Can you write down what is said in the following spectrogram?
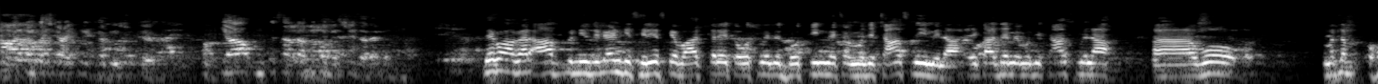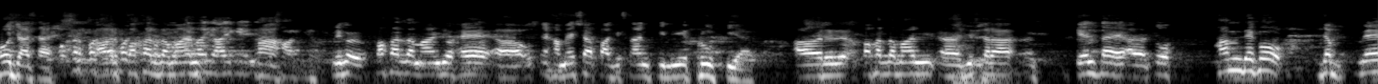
باقیوں کا ریٹ کا بھی ایشو ہے تو کیا ان کے ساتھ کیمسٹری زیادہ ہے؟ دیکھو اگر آپ نیوزی لینڈ کی سیریز کے بات کریں تو اس میں سے دو تین میچ میں مجھے چانس نہیں ملا ایک آدھے میں مجھے چانس ملا وہ مطلب ہو جاتا ہے۔ اور فخر زمان ہاں فخر زمان جو ہے اس نے ہمیشہ پاکستان کے لیے پروف کیا ہے۔ اور فخر زمان جس طرح کھیلتا ہے تو ہم دیکھو جب میں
